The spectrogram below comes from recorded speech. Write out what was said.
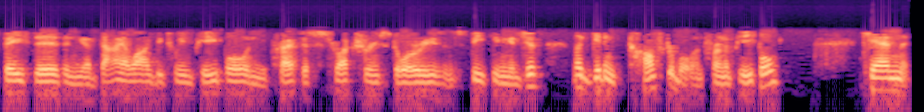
spaces and you have dialogue between people and you practice structuring stories and speaking and just like getting comfortable in front of people can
